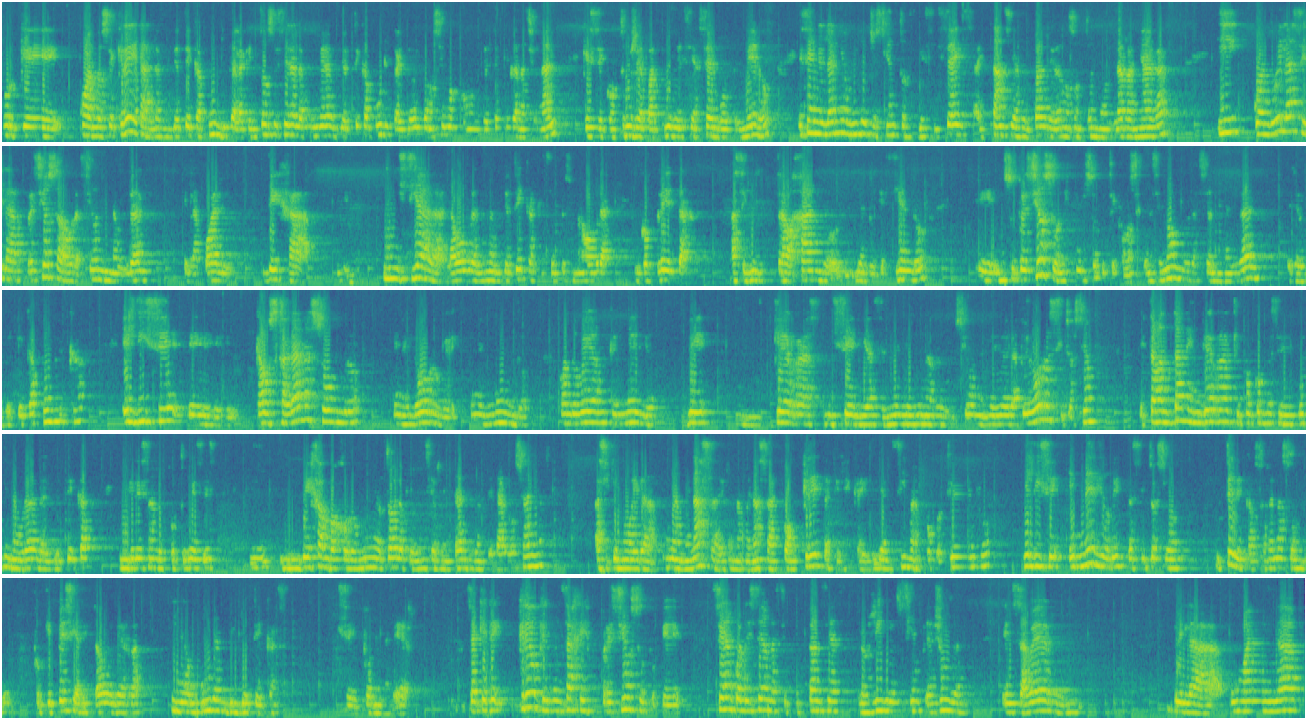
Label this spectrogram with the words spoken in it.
porque cuando se crea la biblioteca pública, la que entonces era la primera biblioteca pública y que hoy conocimos como Biblioteca Nacional, que se construye a partir de ese acervo primero, es en el año 1816, a instancias del padre Damos Antonio Larrañaga, y cuando él hace la preciosa oración inaugural en la cual deja iniciada la obra de una biblioteca, que siempre es una obra incompleta, a seguir trabajando y enriqueciendo. Eh, en su precioso discurso, que se conoce con ese nombre, Oración Inaugural de la Biblioteca Pública, él dice, eh, causarán asombro en el orbe, en el mundo, cuando vean que en medio de mm, guerras, miserias, en medio de una revolución, en medio de la peor situación, estaban tan en guerra que pocos meses después de inaugurar la biblioteca ingresan los portugueses y dejan bajo dominio toda la provincia oriental durante largos años. Así que no era una amenaza, era una amenaza concreta que les caería encima en poco tiempo. Y él dice, en medio de esta situación, ustedes causarán asombro porque pese al estado de guerra, inauguran bibliotecas y se ponen a leer. O sea que creo que el mensaje es precioso porque sean cuales sean las circunstancias, los libros siempre ayudan. El saber de la humanidad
